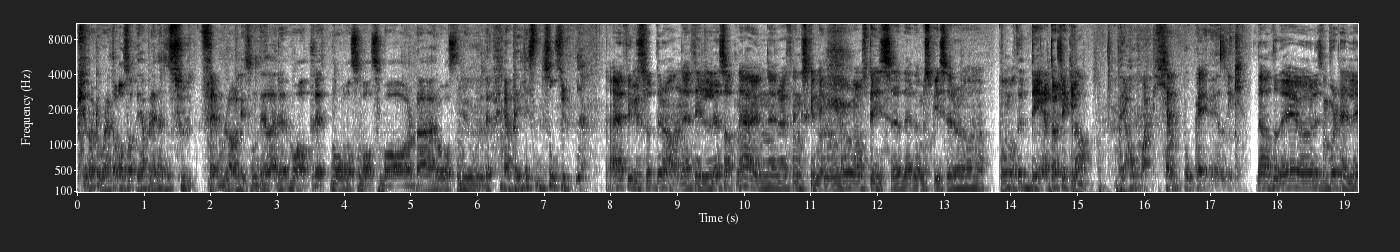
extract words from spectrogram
Kunne vært ålreit. Altså, jeg ble nesten sulten. Fremla liksom det der matretten og hva som var der, og åssen de gjorde det. Jeg ble nesten litt sånn sulten. Jeg. Fikk lyst til å dra ned til Satne under thanksgiving og spise det de spiser, og på en måte delta skikkelig. da. Det hadde vært kjempeok, Henrik. Det hadde det, å liksom fortelle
